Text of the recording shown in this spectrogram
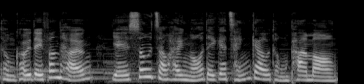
同佢哋分享耶稣就系我哋嘅拯救同盼望。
